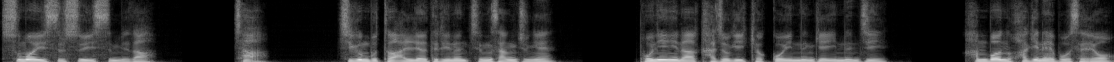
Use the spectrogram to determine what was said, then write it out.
숨어 있을 수 있습니다. 자, 지금부터 알려드리는 증상 중에 본인이나 가족이 겪고 있는 게 있는지 한번 확인해 보세요.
